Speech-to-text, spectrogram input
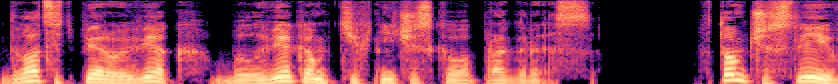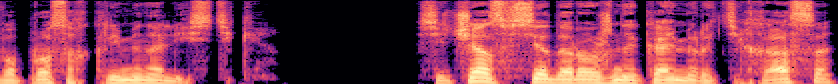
21 век был веком технического прогресса, в том числе и в вопросах криминалистики. Сейчас все дорожные камеры Техаса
